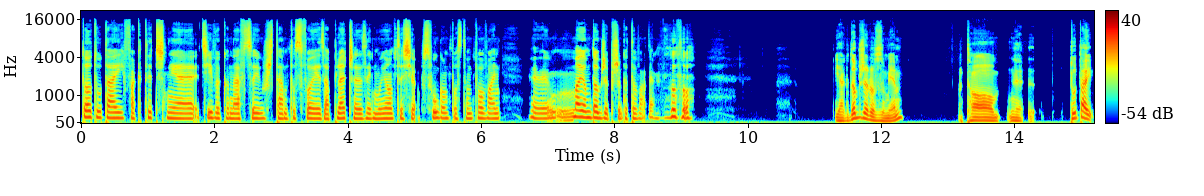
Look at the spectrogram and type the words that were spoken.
to tutaj faktycznie ci wykonawcy już tam to swoje zaplecze zajmujące się obsługą postępowań e, mają dobrze przygotowane. Jak dobrze rozumiem, to e, tutaj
